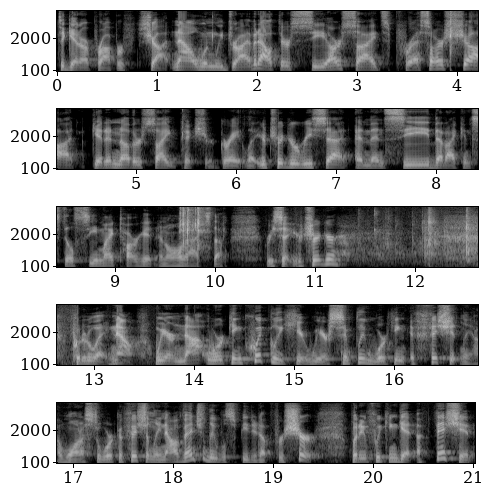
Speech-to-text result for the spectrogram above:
to get our proper shot. Now, when we drive it out there, see our sights, press our shot, get another sight picture. Great, let your trigger reset, and then see that I can still see my target and all that stuff. Reset your trigger, put it away. Now, we are not working quickly here. We are simply working efficiently. I want us to work efficiently. Now, eventually we'll speed it up for sure. But if we can get efficient,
